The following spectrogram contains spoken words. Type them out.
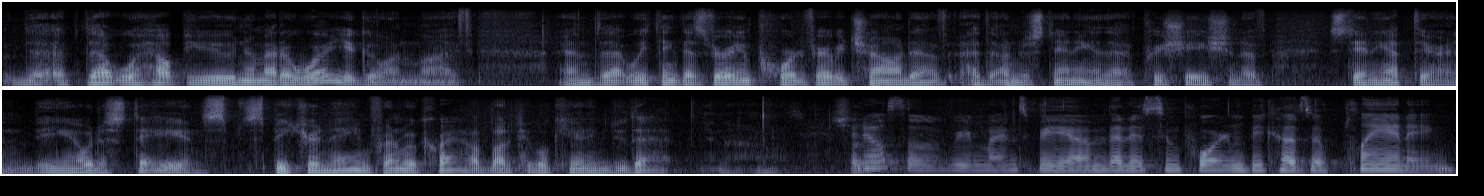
that, that will help you no matter where you go in life. And that we think that's very important for every child to have, have the understanding and that appreciation of standing up there and being able to stay and speak your name in front of a crowd. A lot of people can't even do that. You know? It also reminds me um, that it's important because of planning.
